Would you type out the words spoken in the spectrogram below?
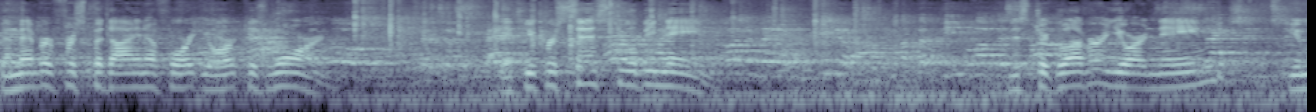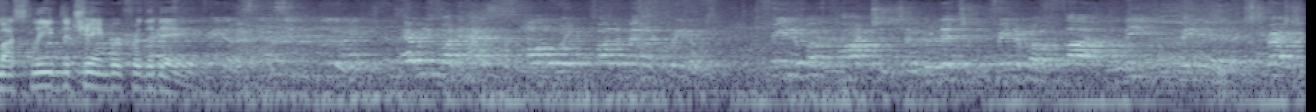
The member for Spadina Fort York is warned. If you persist, you will be named. Mr. Glover, you are named. you must leave the chamber for the day. Everyone has the following fundamental freedoms freedom of conscience and religion, freedom of thought, belief, opinion, and expression.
